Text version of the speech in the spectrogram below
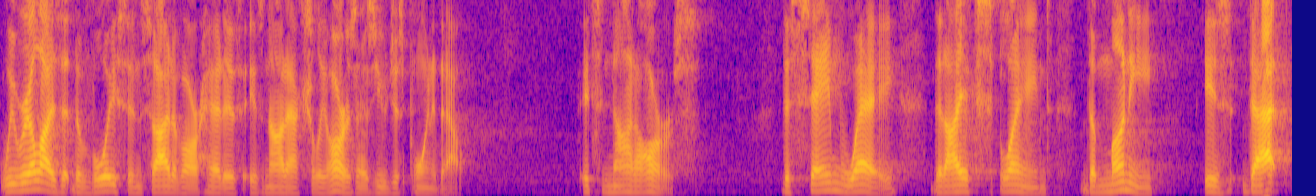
we realize that the voice inside of our head is, is not actually ours, as you just pointed out. It's not ours. The same way that I explained, the money is that,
